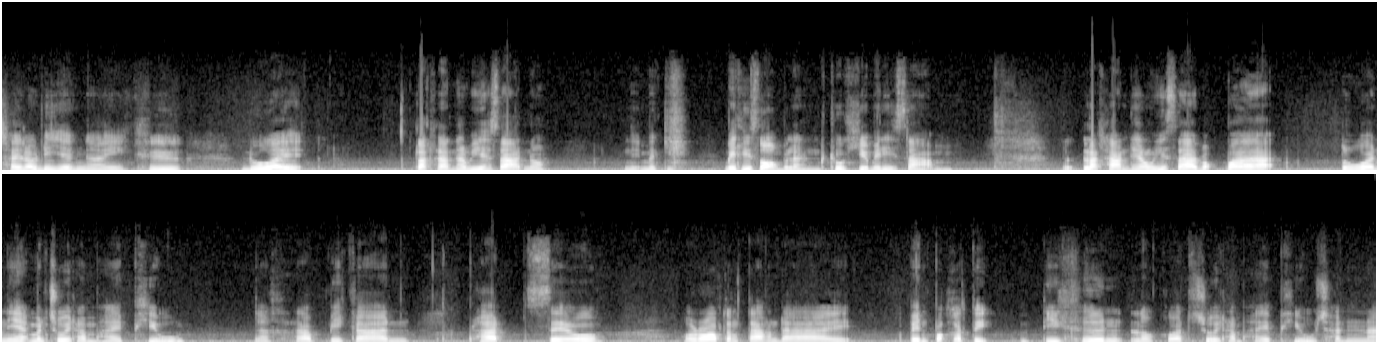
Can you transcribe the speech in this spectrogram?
ใช้แล้วดียังไงคือด้วยหลักฐานทางวิทยาศาสตร์เนาะนี่เมื่อกี้เม็ดที่สองไปแล้วถั่วเขียวเม็ดที่สามหลักฐานทางวิทยาศาสตร์บอกว่าตัวนี้มันช่วยทำให้ผิวนะครับ มีการผลัดเซลล์รอบต่างๆได้เป็นปกติ ดีขึ้น แล้วก็ช่วยทำให้ผิวชั้นใน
